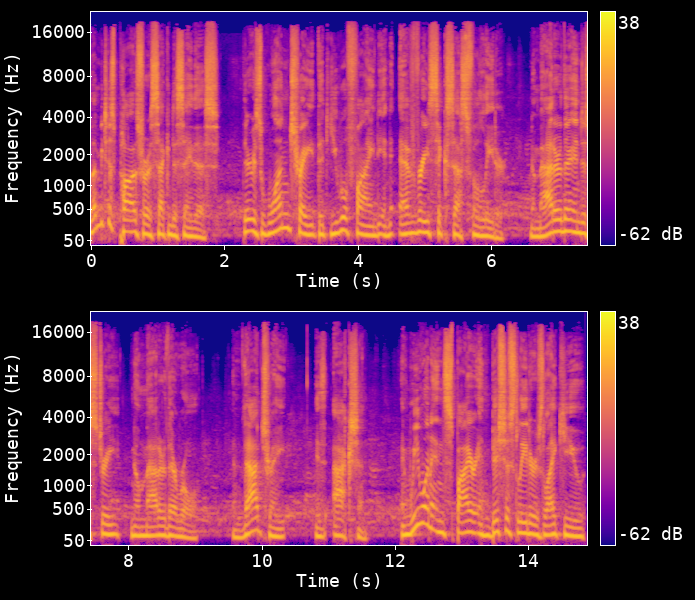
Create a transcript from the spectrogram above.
Let me just pause for a second to say this. There is one trait that you will find in every successful leader, no matter their industry, no matter their role. And that trait is action. And we want to inspire ambitious leaders like you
